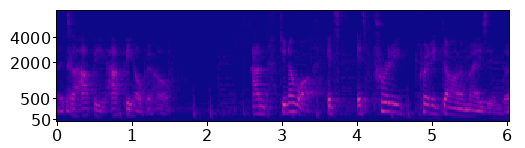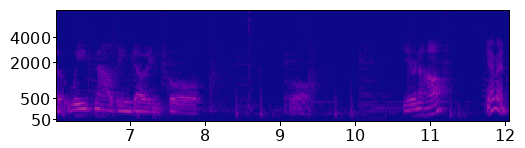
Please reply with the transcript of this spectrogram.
it's a happy, happy hobbit hole. And do you know what? It's it's pretty pretty darn amazing that we've now been going for oh, year and a half. Yeah, man.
